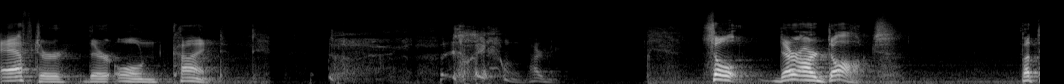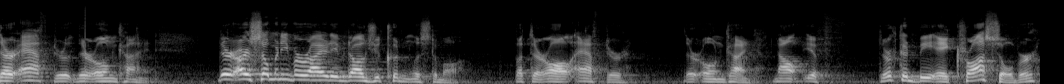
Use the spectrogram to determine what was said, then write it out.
after their own kind. Pardon me. So there are dogs, but they're after their own kind. There are so many variety of dogs you couldn't list them all, but they're all after their own kind. Now, if there could be a crossover,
